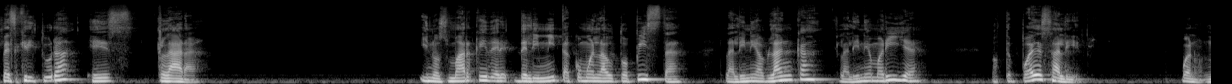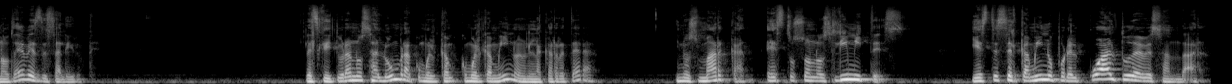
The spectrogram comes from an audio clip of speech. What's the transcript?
La escritura es clara y nos marca y delimita como en la autopista la línea blanca, la línea amarilla. No te puedes salir. Bueno, no debes de salirte. La escritura nos alumbra como el, como el camino en la carretera y nos marcan, estos son los límites y este es el camino por el cual tú debes andar.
